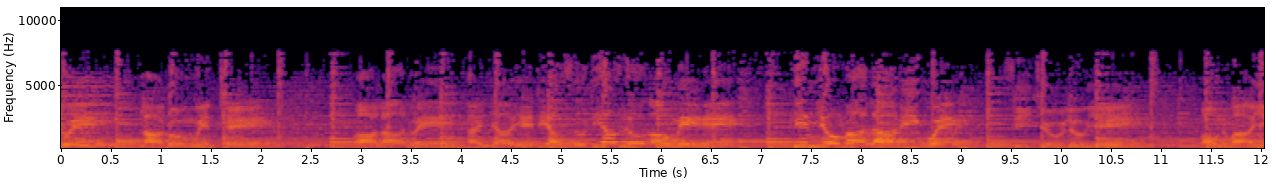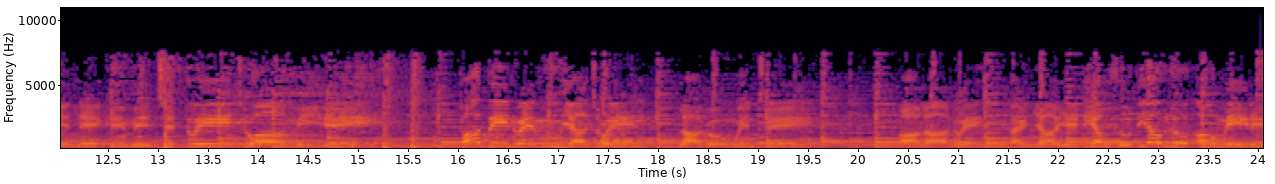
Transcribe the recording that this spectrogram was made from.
ကျွဲလာကုန်ဝင့်ထဲမာလာနွယ်ခိုင်ညာရဲ့တယောက်ဆိုတယောက်လို့အောင်မေးတယ်ခင်မြို့မှလာပြီးကွယ်စီကြိုလို့ရဲ့မောင်နှမရင်နဲ့ခင်မင်းချစ်သွေးကြွားမိတယ်ခါသိနွယ်မူရကျွဲလာကုန်ဝင့်ထဲမာလာနွယ်ခိုင်ညာရဲ့တယောက်ဆိုတယောက်လို့အောင်မေးတယ်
